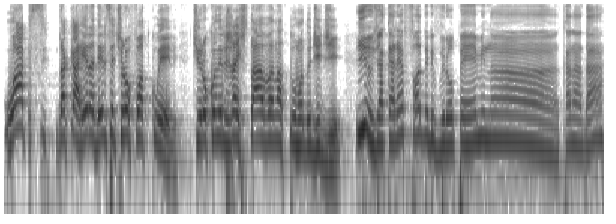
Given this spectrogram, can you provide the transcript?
o ápice da carreira dele você tirou foto com ele. Tirou quando ele já estava na turma do Didi. Ih, o jacaré é foda, ele virou PM na Canadá.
